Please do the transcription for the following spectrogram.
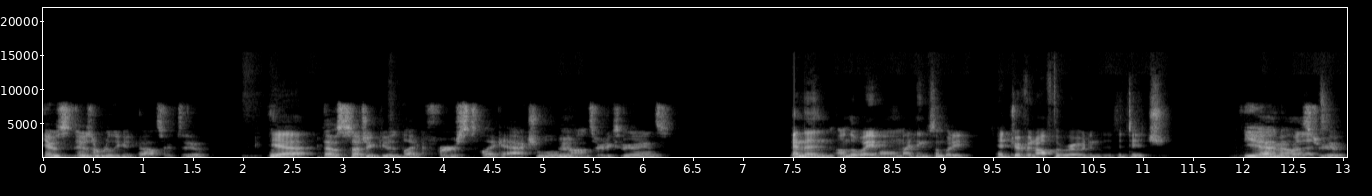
It was it was a really good concert too. Yeah, That was such a good like first like actual Hmm. concert experience. and then on the way home, I think somebody had driven off the road into the ditch. Yeah, I Yeah, remember no, that's that true.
